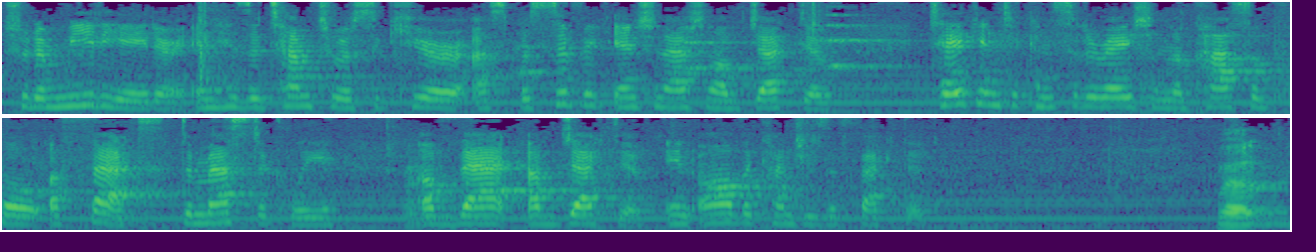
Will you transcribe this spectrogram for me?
should a mediator, in his attempt to secure a specific international objective, take into consideration the possible effects domestically of that objective in all the countries affected? Well,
